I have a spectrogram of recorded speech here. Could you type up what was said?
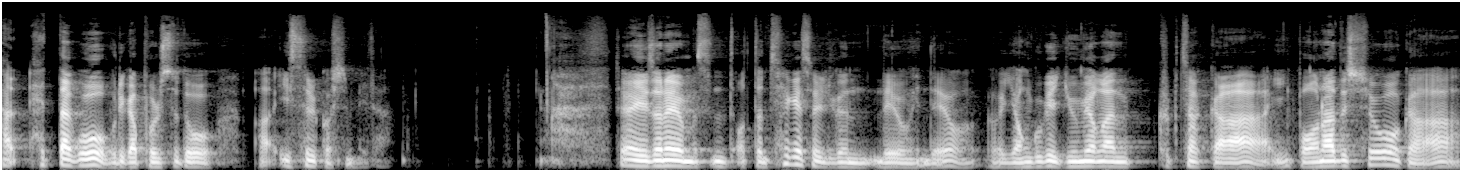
했다고 우리가 볼 수도 아, 있을 것입니다. 제가 예전에 무슨 어떤 책에서 읽은 내용인데요. 그 영국의 유명한 극작가 이 버나드 쇼가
